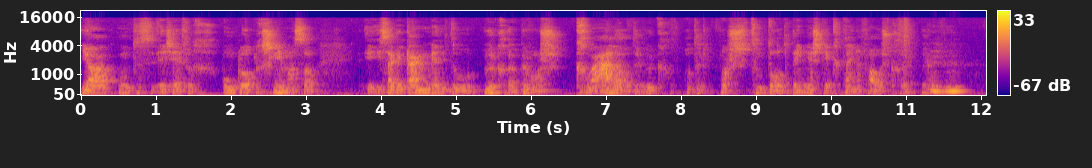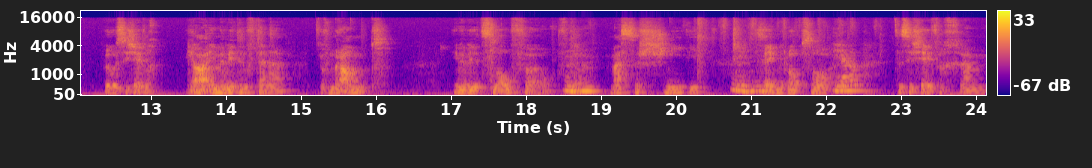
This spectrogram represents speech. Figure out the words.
Ja, und das ist einfach unglaublich schlimm. Also, ich, ich sage gerne, wenn du wirklich jemanden willst, quälen oder wirklich oder willst zum Tod bringen, steckt in einen falschen Körper. Mhm. Weil es ist einfach ja, immer wieder auf, den, auf dem Rand, immer wieder zu laufen, auf mhm. der Messerschneide. Mhm. sagt man glaube so. Ja. Das ist einfach ähm,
